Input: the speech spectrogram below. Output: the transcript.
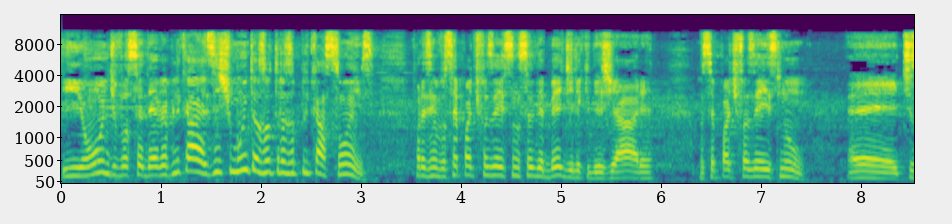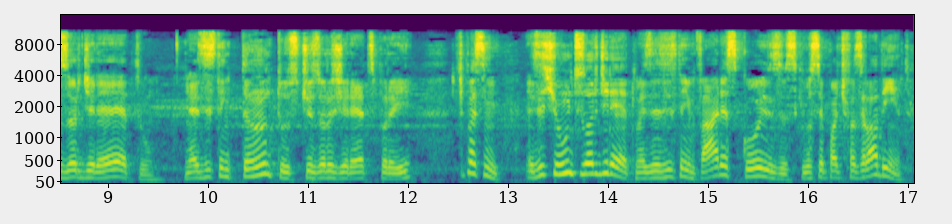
e onde você deve aplicar. Existem muitas outras aplicações. Por exemplo, você pode fazer isso no CDB de liquidez diária, você pode fazer isso no é, Tesouro Direto. Né? Existem tantos tesouros diretos por aí. Tipo assim, existe um tesouro direto, mas existem várias coisas que você pode fazer lá dentro.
